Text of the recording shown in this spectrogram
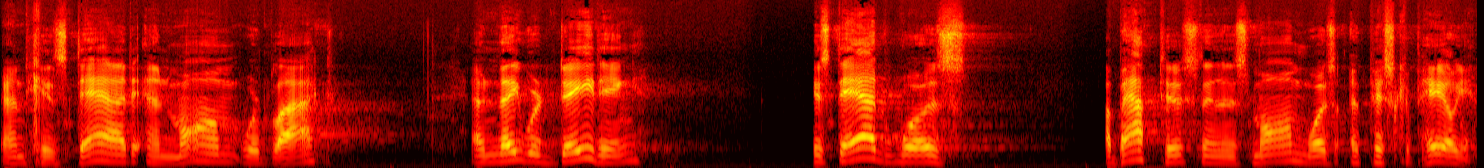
And his dad and mom were black, and they were dating. His dad was a Baptist, and his mom was Episcopalian.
